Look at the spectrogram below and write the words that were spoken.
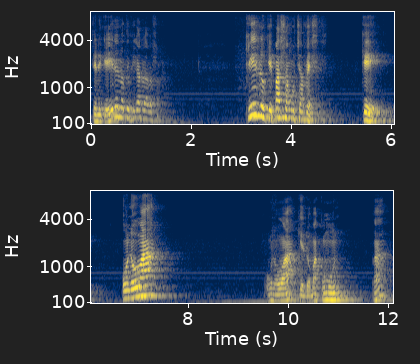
Tiene que ir a notificar a la persona. ¿Qué es lo que pasa muchas veces? Que o no va, o no va, que es lo más común, ¿ah?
